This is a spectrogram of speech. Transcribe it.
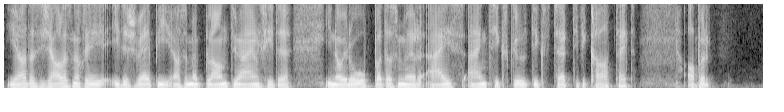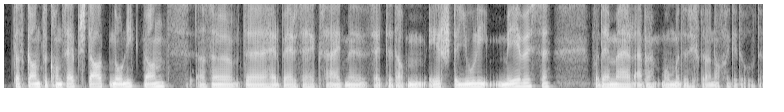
Ja, das ist alles noch ein bisschen in der Schwebe. Also man plant ja eigentlich in, der, in Europa, dass man ein einziges gültiges Zertifikat hat. Aber das ganze Konzept steht noch nicht ganz. Also der Herr Berse hat gesagt, man sollte ab dem 1. Juli mehr wissen. Von dem her eben, muss man sich da noch ein bisschen gedulden.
